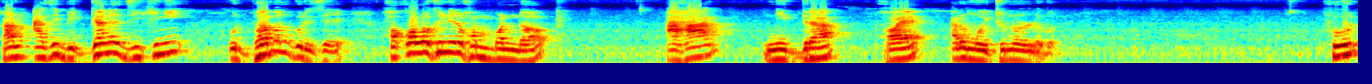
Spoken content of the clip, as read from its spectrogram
কাৰণ আজি বিজ্ঞানে যিখিনি উদ্ভাৱন কৰিছে, সকলোখিনিৰ সম্বন্ধ আহাৰ, নিদ্ৰা, ভয় আৰু মৈথুনৰ লগত। ফুড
